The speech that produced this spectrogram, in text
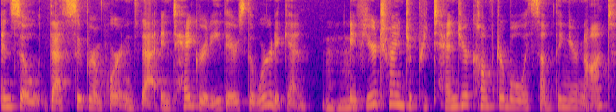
And so that's super important that integrity, there's the word again. Mm-hmm. If you're trying to pretend you're comfortable with something you're not,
